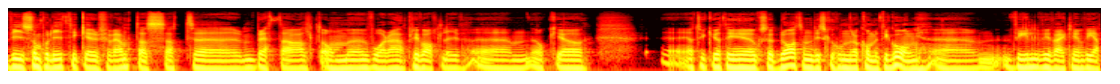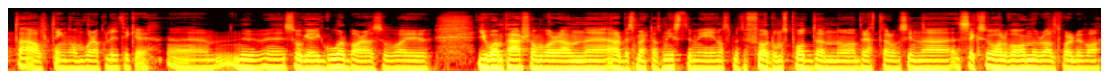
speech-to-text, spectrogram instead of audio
vi som politiker förväntas att berätta allt om våra privatliv. och jag Eh, jag tycker att det är också bra att de diskussionerna har kommit igång. Eh, vill vi verkligen veta allting om våra politiker? Eh, nu såg jag igår bara så var ju Johan Persson, vår arbetsmarknadsminister, med i något som heter Fördomspodden och berättar om sina sexualvanor och allt vad det nu var.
